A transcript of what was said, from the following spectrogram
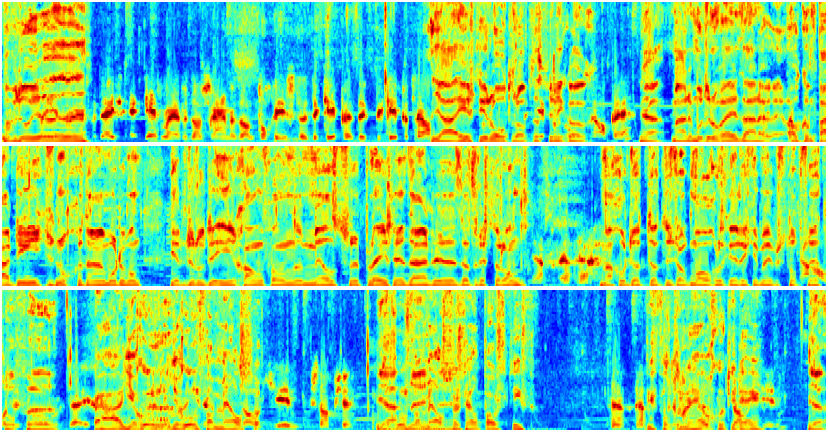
Wat bedoel maar eerst, maar je? even deze, eerst maar even, dan schijnen we dan toch eerst de, de, kippen, de, de kippentrap. eh, Ja, eerst die roltrap, dat vind ik ook. Ja, maar er moeten nog even, daar ook een paar dingetjes nog gedaan worden. Want je hebt natuurlijk de ingang van uh, Mel's Place, hè, daar, eh, dat restaurant. Ja, ja, ja. Maar goed, dat, dat is ook mogelijk, hè, dat je hem even stopzet. Ja, of, is eh, tegen. Ja, Jeroen, Jeroen van Mels, in, snap je? ja, Jeroen van Mels nee. was heel positief. Ja, ja. Die vond het een heel goed idee. ja.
